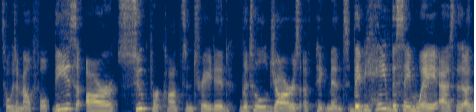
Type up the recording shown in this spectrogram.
it's always a mouthful. These are super concentrated little jars of pigment. They behave the same way as the, uh,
